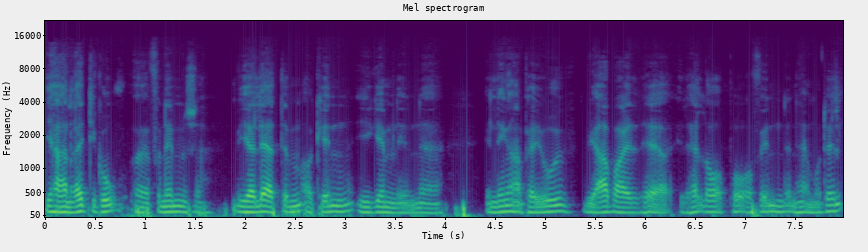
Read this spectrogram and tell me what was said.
Jeg har en rigtig god øh, fornemmelse. Vi har lært dem at kende igennem en, øh, en længere periode. Vi har arbejdet her et halvt år på at finde den her model.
